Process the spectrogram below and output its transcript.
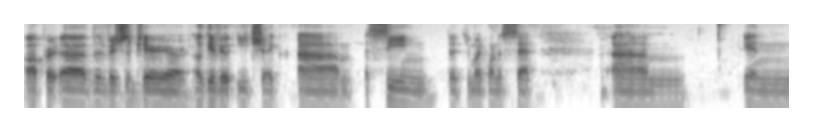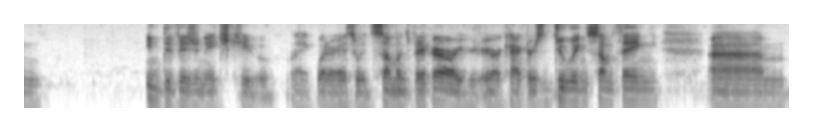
uh, the division superior. I'll give you each like um, a scene that you might want to set um, in in Division HQ, like whether it's with someone's particular or your, your character is doing something, um,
